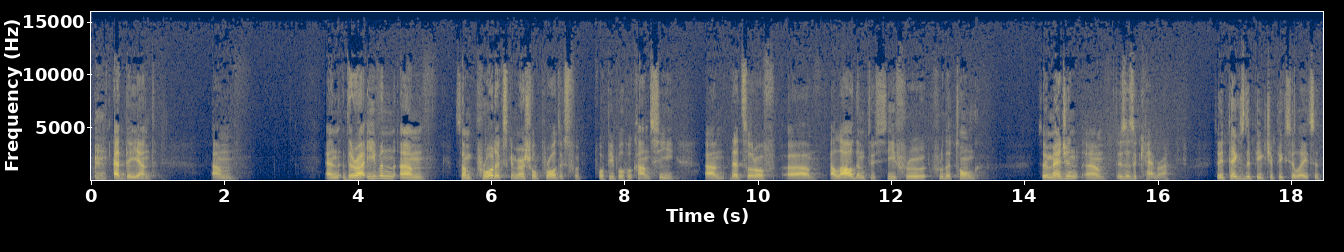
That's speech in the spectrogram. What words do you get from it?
at the end. Um, and there are even um, some products, commercial products for, for people who can't see, um, that sort of uh, allow them to see through, through the tongue. So imagine um, this is a camera. So it takes the picture, pixelates it,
